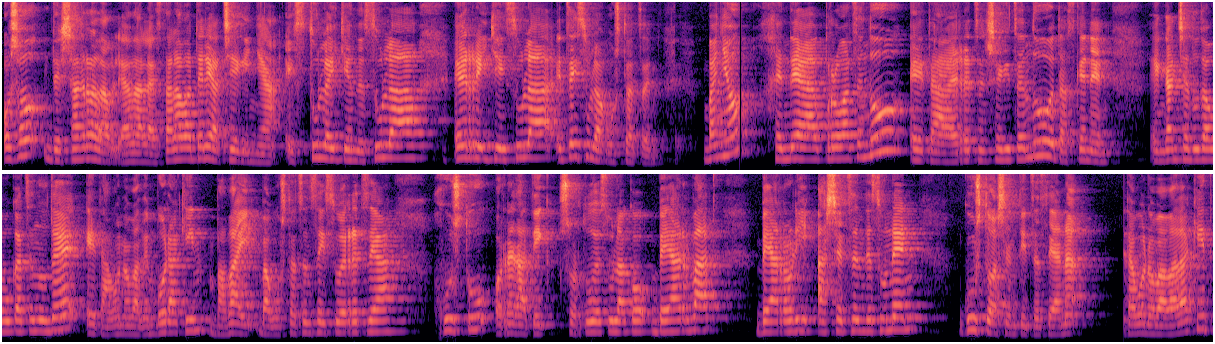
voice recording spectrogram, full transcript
oso desagradablea dela, ez dala bat ere atxegina, ez du laiken dezula, erre ikeizula, ez zaizula gustatzen. Baino, jendeak probatzen du, eta erretzen segitzen du, eta azkenen, engantzatuta bukatzen dute, eta, bueno, ba, denborakin, ba, bai, ba, gustatzen zaizu erretzea, justu horregatik sortu dezulako behar bat, behar hori asetzen dezunen, gustua sentitzen zeana. Eta, bueno, ba, badakit,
